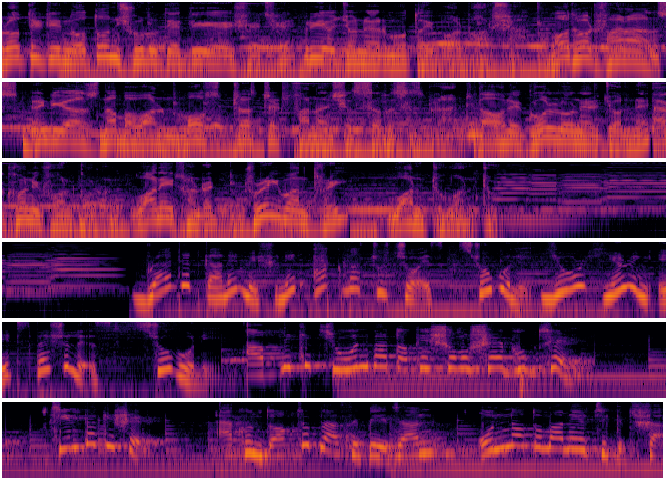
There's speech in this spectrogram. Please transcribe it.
প্রতিটি নতুন শুরুতে দিয়ে এসেছে প্রিয়জনের মতোই বল ভরসা। Muthoot finance India's number one most trusted financial services brand তাহলে গোল্ড লোনের জন্য এখনই ফোন করুন one eight hundred three one three one two one two branded গানের মেশিনের একমাত্র চয়েস স্ট্রোবনি ইয়োর হিয়ারিং এইড স্পেশালিস্ট স্ট্রোবনি আপনি কি চুল বা ত্বকের সমস্যায় ভুগছেন? চিন্তা কিসের? এখন ডক্টর প্লাসে পেয়ে যান উন্নত মানের চিকিৎসা।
